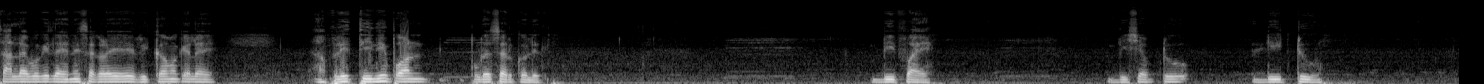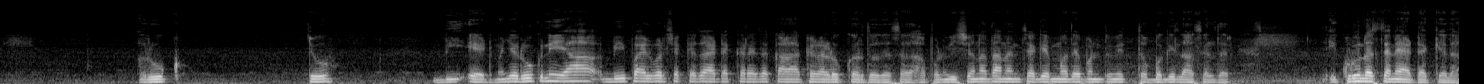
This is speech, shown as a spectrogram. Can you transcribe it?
चालला बघितलं याने सगळे रिकामं केलं आहे आपले तिन्ही पॉन पुढे सरकवलेत. B five bishop to D two rook to B eight म्हणजे रुकनी या बी फाईलवर शक्यतो अटॅक करायचा काळा खेळाडू करतो. जसं आपण विश्वनाथ आनंदच्या गेममध्ये पण तुम्ही तो बघितला असेल तर इकडूनच त्याने अटॅक केला.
